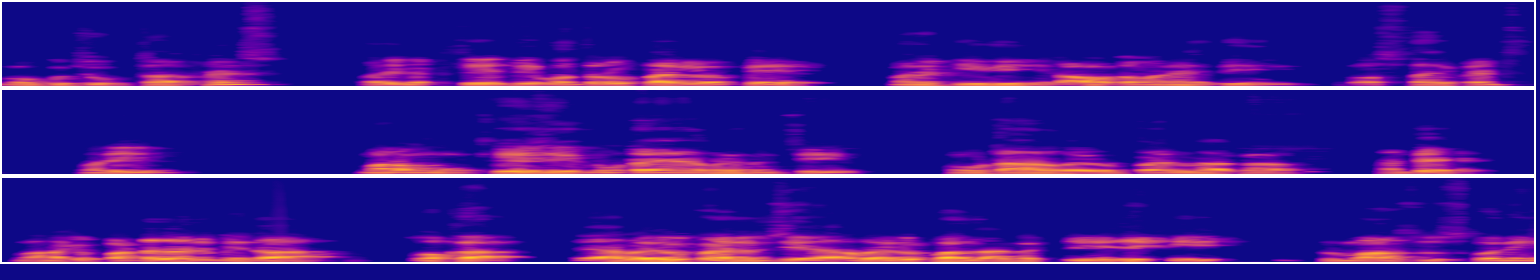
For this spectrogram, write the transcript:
మొగ్గు చూపుతారు ఫ్రెండ్స్. మరి ఇక కేజీ వంద రూపాయలలోపే మనకి ఇవి రావడం అనేది వస్తాయి ఫ్రెండ్స్. మరి మనము కేజీ నూట యాభై నుంచి నూట అరవై రూపాయల దాకా అంటే మనకి పడ్డదాని మీద ఒక యాభై రూపాయల నుంచి అరవై రూపాయల దాకా కేజీకి సుమారు చూసుకొని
